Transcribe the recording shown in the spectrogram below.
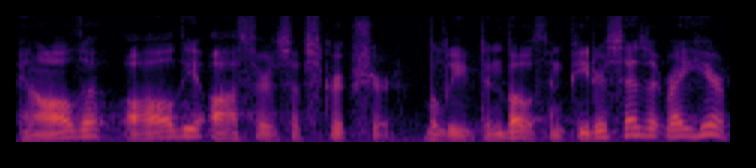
And all the, all the authors of Scripture believed in both. And Peter says it right here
